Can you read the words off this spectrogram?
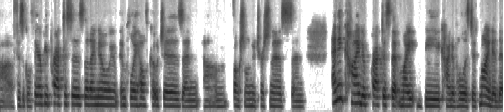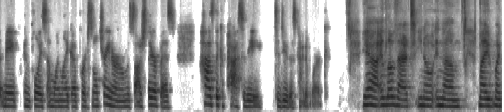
uh, physical therapy practices that i know employ health coaches and um, functional nutritionists and any kind of practice that might be kind of holistic minded that may employ someone like a personal trainer or massage therapist has the capacity to do this kind of work. Yeah, I love that. You know, in um, my my,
